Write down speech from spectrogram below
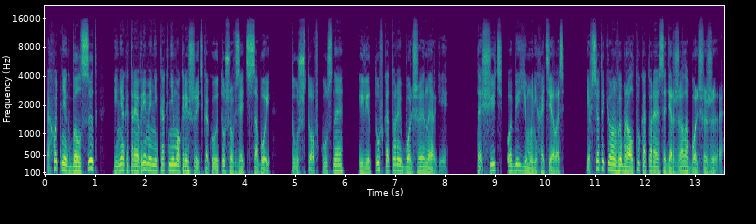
Охотник был сыт и некоторое время никак не мог решить, какую тушу взять с собой, ту, что вкусная, или ту, в которой больше энергии. Тащить обе ему не хотелось, и все-таки он выбрал ту, которая содержала больше жира.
